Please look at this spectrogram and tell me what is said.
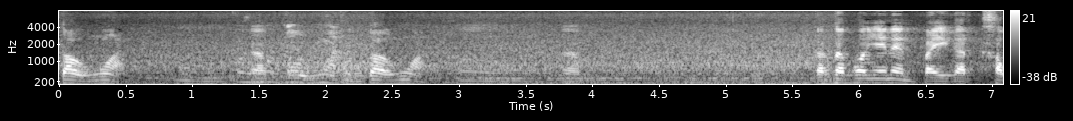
เก้างวดอืมครับเก้างวดอืมเก้างวดอืมครับตั้งแต่พ่อใหญ่นั่นไปกับเขา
